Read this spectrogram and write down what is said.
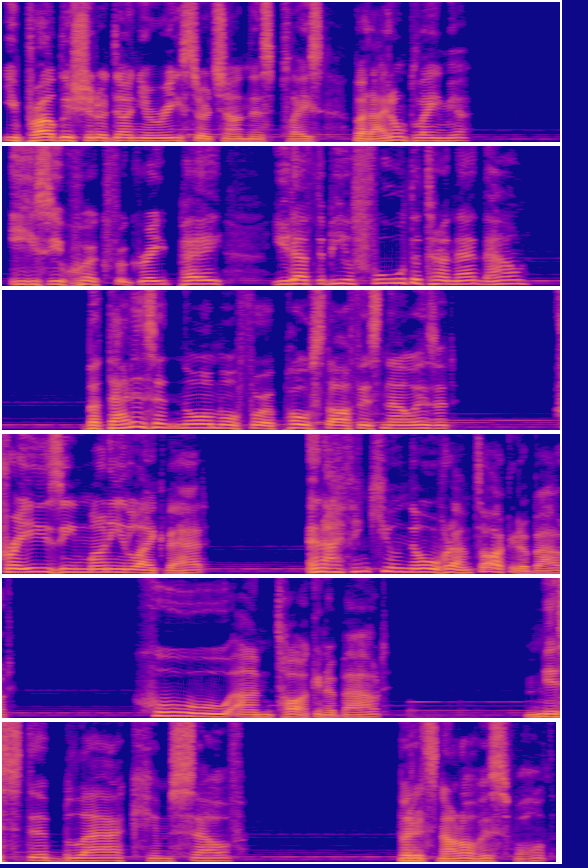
You probably should have done your research on this place, but I don't blame you. Easy work for great pay. You'd have to be a fool to turn that down. But that isn't normal for a post office now, is it? Crazy money like that. And I think you know what I'm talking about. Who I'm talking about. Mr. Black himself. But it's not all his fault.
